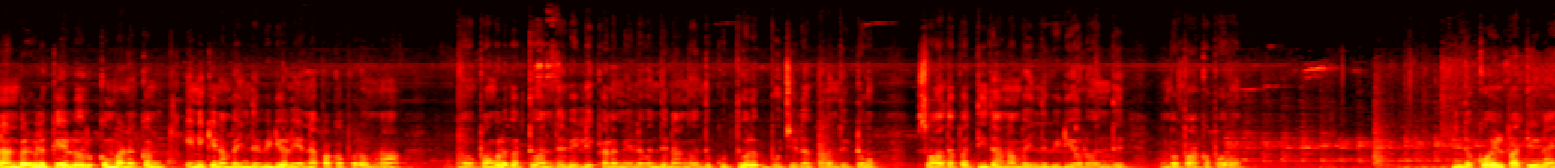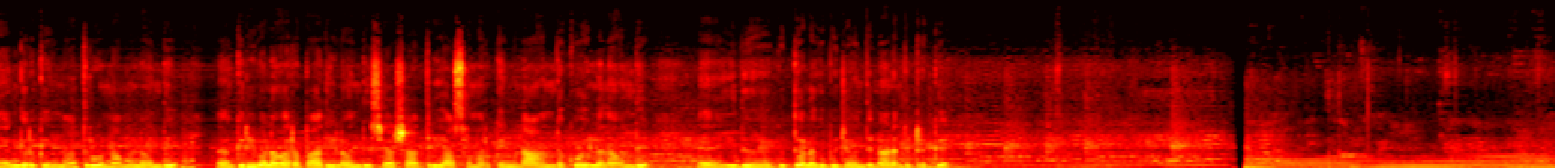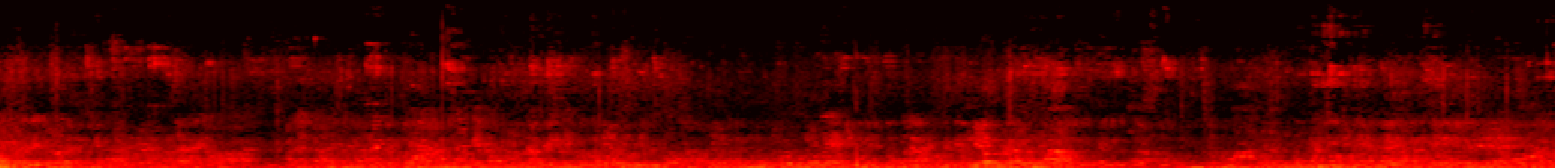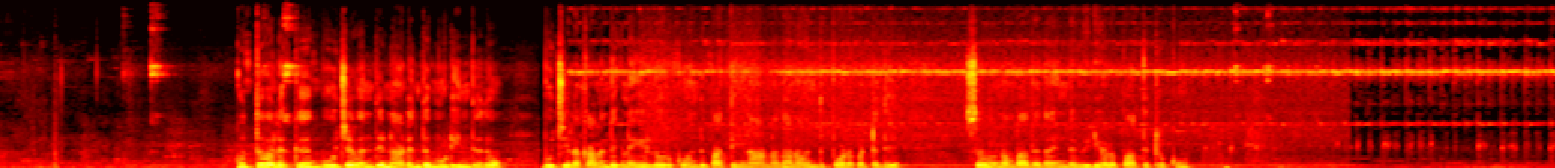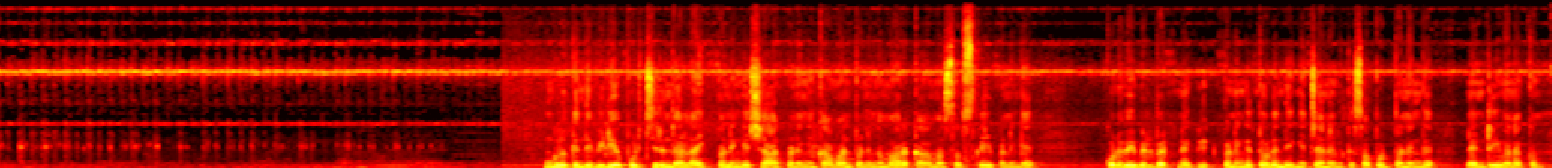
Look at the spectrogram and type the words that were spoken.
நண்பர்களுக்கு எல்லோருக்கும் வணக்கம். இன்றைக்கி நம்ம இந்த வீடியோவில் என்ன பார்க்க போகிறோம்னா பொங்கலுக்கு அடுத்து வந்து வெள்ளிக்கிழமையில் வந்து நாங்கள் வந்து குத்துவிளக்கு பூஜையில் கலந்துக்கிட்டோம். ஸோ அதை பற்றி தான் நம்ம இந்த வீடியோவில் வந்து நம்ம பார்க்க போகிறோம் இந்த கோயில் பார்த்தீங்கன்னா எங்கே இருக்குங்கன்னா திருவண்ணாமலையில் வந்து கிரிவலம் வர பாதையில் வந்து சேஷாத்ரி ஆசிரமம் இருக்குங்களா? அந்த கோயிலில் தான் வந்து இது குத்துவிளக்கு பூஜை வந்து நடந்துகிட்ருக்கு குத்துவிளக்கு பூஜை வந்து நடந்து முடிந்ததும் பூஜையில் கலந்துக்கின எல்லோருக்கும் வந்து பார்த்திங்கன்னா அன்னதானம் வந்து போடப்பட்டது. ஸோ நம்ம அதை தான் இந்த வீடியோவில் பார்த்துட்ருக்கோம். உங்களுக்கு இந்த வீடியோ பிடிச்சிருந்தா லைக் பண்ணுங்கள் ஷேர் பண்ணுங்கள் கமெண்ட் பண்ணுங்கள் மறக்காமல் சப்ஸ்கிரைப் பண்ணுங்கள் கூடவே பெல் பட்டனை கிளிக் பண்ணுங்கள் தொடர்ந்து எங்கள் சேனலுக்கு சப்போர்ட் பண்ணுங்கள் நன்றி வணக்கம்.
